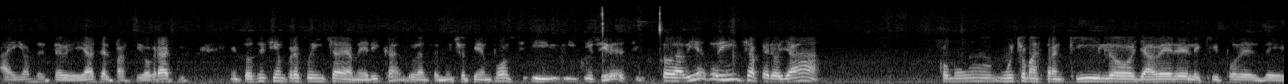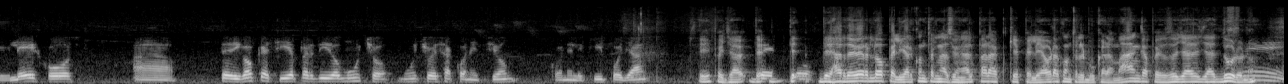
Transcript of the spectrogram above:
ahí donde te veías el partido gratis. entonces siempre fui hincha de América durante mucho tiempo, y inclusive todavía soy hincha, pero ya como mucho más tranquilo, ya ver el equipo desde lejos. Ah, te digo que sí he perdido mucho, mucho esa conexión con el equipo ya. Sí, pues ya dejar de verlo pelear contra el Nacional para que pelee ahora contra el Bucaramanga, pues eso ya, ya es duro, ¿no? Sí,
